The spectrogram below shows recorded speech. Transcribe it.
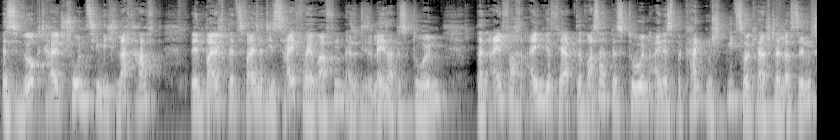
es wirkt halt schon ziemlich lachhaft, wenn beispielsweise die Sci-Fi-Waffen, also diese Laserpistolen, dann einfach eingefärbte Wasserpistolen eines bekannten Spielzeugherstellers sind,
